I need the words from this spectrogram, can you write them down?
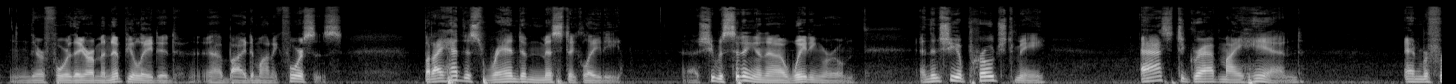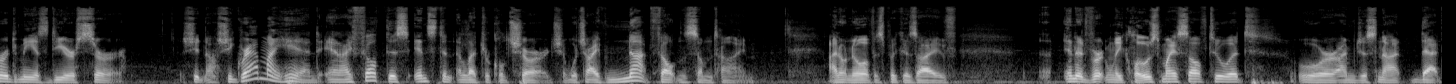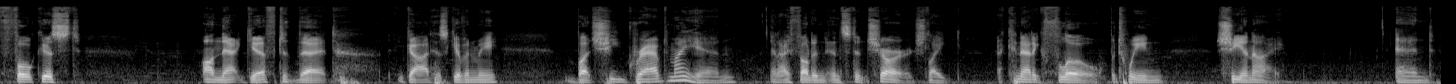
And therefore, they are manipulated uh, by demonic forces. But I had this random mystic lady. Uh, she was sitting in a waiting room, and then she approached me, asked to grab my hand, and referred to me as Dear Sir. She, now, she grabbed my hand, and I felt this instant electrical charge, which I've not felt in some time. I don't know if it's because I've uh, inadvertently closed myself to it, or I'm just not that focused on that gift that God has given me. But she grabbed my hand, and I felt an instant charge, like a kinetic flow between she and I. And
